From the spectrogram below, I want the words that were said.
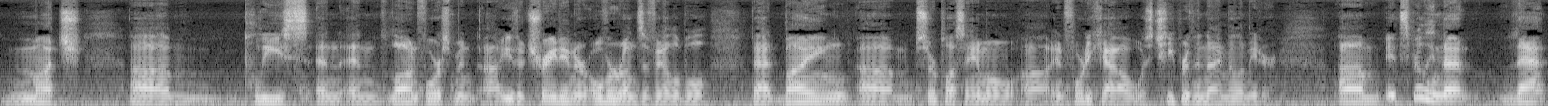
much. Um, police and, and law enforcement uh, either trade in or overruns available that buying um, surplus ammo uh, in 40 cal was cheaper than 9 millimeter. Um, it's really not that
